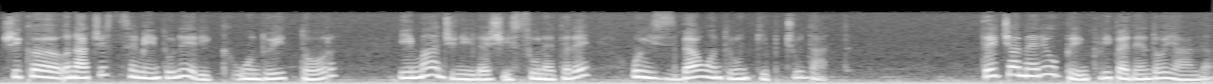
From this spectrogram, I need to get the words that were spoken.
și că în acest semintuneric unduitor, imaginile și sunetele o izbeau într-un chip ciudat. Trecea mereu prin clipe de îndoială.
